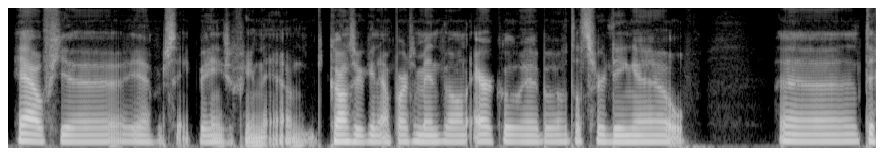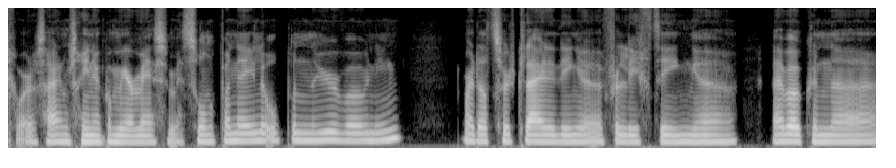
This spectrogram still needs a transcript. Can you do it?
Ja, of je, ja, ik weet of je, kan natuurlijk in een appartement wel een airco hebben of dat soort dingen. Of tegenwoordig zijn er misschien ook al meer mensen met zonnepanelen op een huurwoning. Maar dat soort kleine dingen, verlichting. we hebben ook een eh,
